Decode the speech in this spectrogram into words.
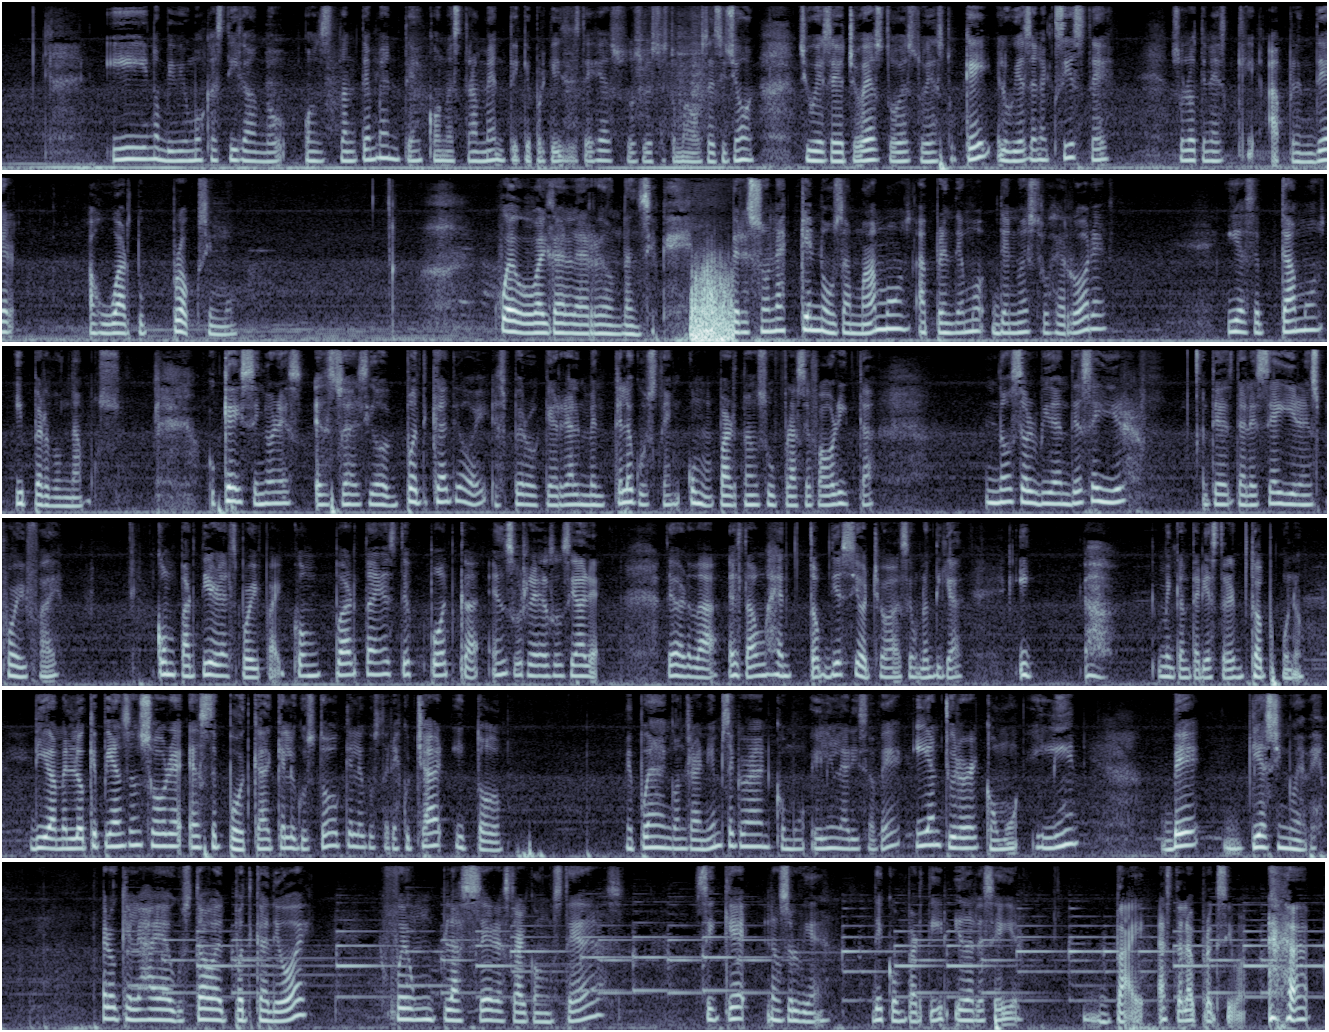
y nos vivimos castigando constantemente con nuestra mente que porque hiciste eso, si hubieses tomado esa decisión, si hubiese hecho esto, esto, esto, ok, el hubiese no existe, Solo tienes que aprender a jugar tu próximo juego, valga la redundancia. Okay. Personas que nos amamos, aprendemos de nuestros errores y aceptamos y perdonamos. Ok, señores, esto ha sido el podcast de hoy. Espero que realmente les gusten. Compartan su frase favorita. No se olviden de seguir, de darle seguir en Spotify compartir el Spotify, compartan este podcast en sus redes sociales. De verdad, estamos en top 18 hace unos días y ah, me encantaría estar en top 1. Díganme lo que piensan sobre este podcast, qué les gustó, qué les gustaría escuchar y todo. Me pueden encontrar en Instagram como Eileen Larisa B y en Twitter como Eileen B19. Espero que les haya gustado el podcast de hoy. Fue un placer estar con ustedes. Así que no se olviden de compartir y darle seguir. Bye. Hasta la próxima.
